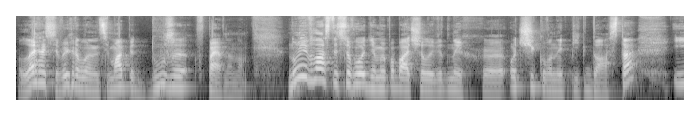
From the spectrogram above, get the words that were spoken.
Легасі виграли на цій мапі дуже впевнено. Ну і власне сьогодні ми побачили від них е, очікуваний пік Даста. І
